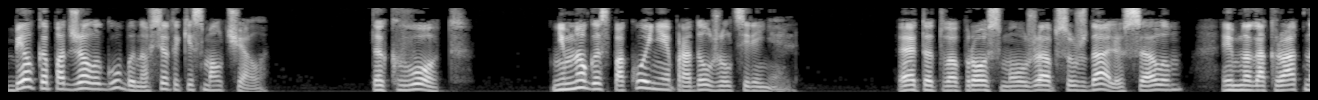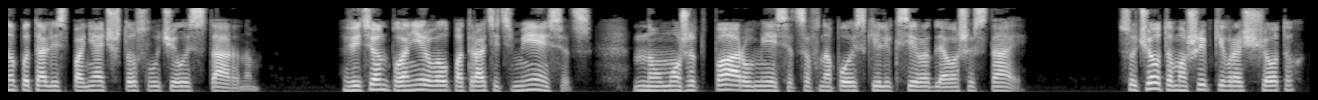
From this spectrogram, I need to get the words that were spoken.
Белка поджала губы, но все-таки смолчала. Так вот, Немного спокойнее продолжил Теренель. Этот вопрос мы уже обсуждали с Эллом и многократно пытались понять, что случилось с Тараном. Ведь он планировал потратить месяц, ну, может, пару месяцев на поиски эликсира для вашей стаи. С учетом ошибки в расчетах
